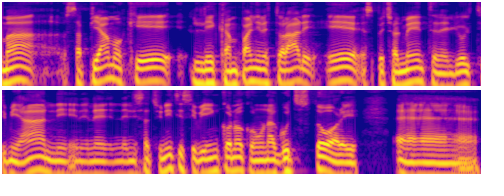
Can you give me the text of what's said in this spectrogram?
ma sappiamo che le campagne elettorali e specialmente negli ultimi anni negli Stati Uniti si vincono con una good story. Eh,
